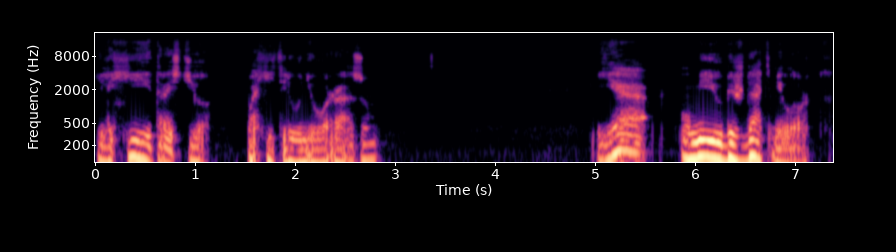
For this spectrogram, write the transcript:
Или хитростью похитили у него разум? Я умею убеждать, милорд.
